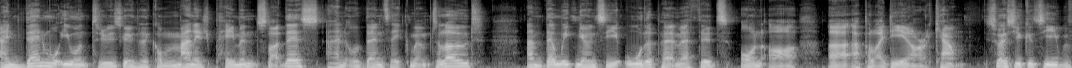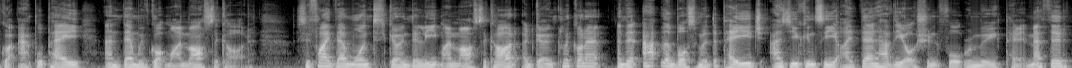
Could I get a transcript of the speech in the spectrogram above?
And then what you want to do is go and click on manage payments like this, and it will then take a moment to load. And then we can go and see all the payment methods on our uh, Apple ID in our account. So as you can see, we've got Apple Pay, and then we've got my MasterCard. So if I then wanted to go and delete my MasterCard, I'd go and click on it. And then at the bottom of the page, as you can see, I then have the option for remove payment method.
